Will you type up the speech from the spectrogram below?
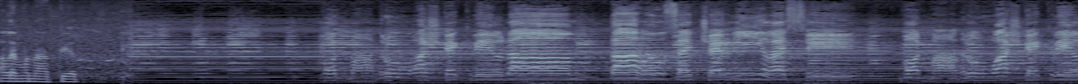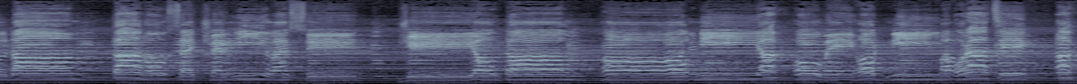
A limonád pijat. Ke Kvildám táhnou se černý lesy. Od Mádru až ke Kvildám táhnou se černý lesy. Žijou tam hodný, ach ouvej hodný bavoráci, ach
